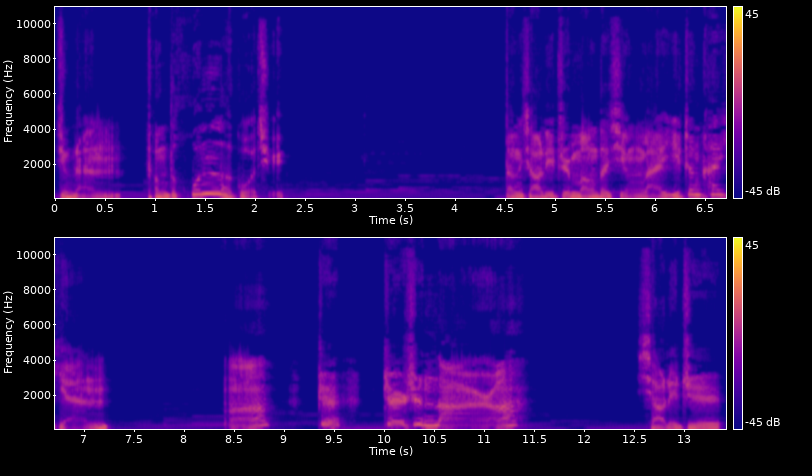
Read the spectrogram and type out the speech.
竟然疼得昏了过去。等小荔枝猛地醒来，一睁开眼，啊，这这是哪儿啊？小荔枝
